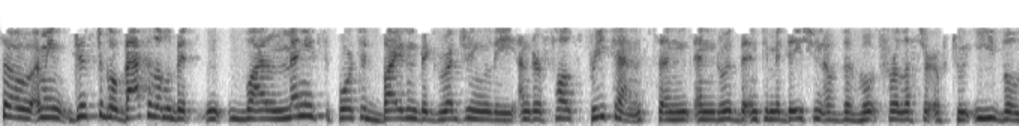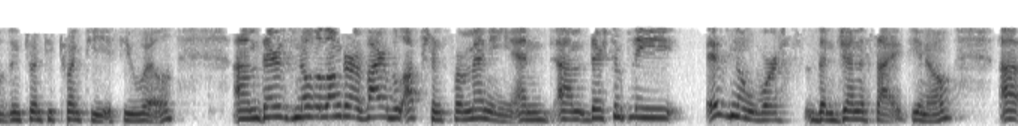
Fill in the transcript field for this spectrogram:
So, I mean, just to go back a little bit, while many supported Biden begrudgingly under false pretense and, and with the intimidation of the vote for lesser of two evils in 2020, if you will, um, there's no longer a viable option for many. And um, there simply is no worse than genocide, you know. Uh,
